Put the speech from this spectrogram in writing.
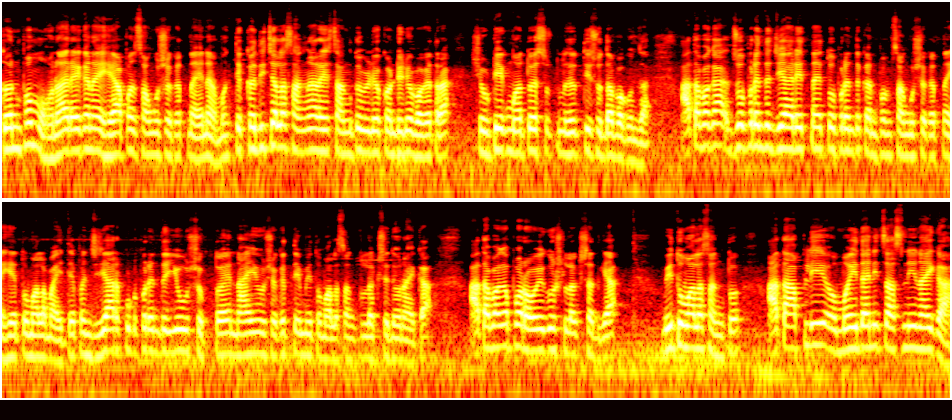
कन्फर्म होणार आहे का नाही हे आपण सांगू शकत नाही ना. मग ते कधीच्याला सांगणार हे सांगतो व्हिडिओ कंटिन्यू बघत राहा. शेवटी एक महत्त्व सूचना ती सुद्धा बघून जा. आता बघा जोपर्यंत जी आर येत नाही तोपर्यंत कन्फर्म सांगू शकत नाही हे तुम्हाला माहिती आहे. पण जी आर कुठपर्यंत येऊ शकतो आहे नाही येऊ शकत ते मी तुम्हाला सांगतो. लक्ष देऊन ऐका. आता बघा परवा एक गोष्ट लक्षात घ्या. मी तुम्हाला सांगतो. आता आपली मैदानी चाचणी नाही का?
